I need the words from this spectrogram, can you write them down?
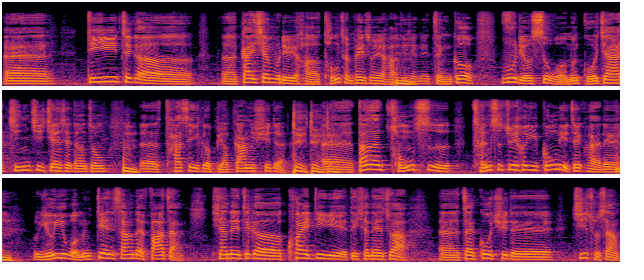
呃，第一，这个呃干线物流也好，同城配送也好，相当于整个物流是我们国家经济建设当中，嗯呃，它是一个比较刚需的。对对对，呃，当然，从事城市最后一公里这块的，嗯由于我们电商的发展，相对这个快递的相对是吧？呃，在过去的基础上，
